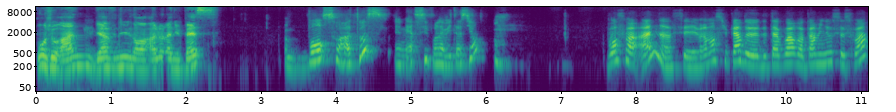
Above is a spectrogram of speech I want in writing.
Bonjour Anne, bienvenue dans Allo la NUPES. Bonsoir à tous et merci pour l'invitation. Bonsoir Anne, c'est vraiment super de, t'avoir parmi nous ce soir.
